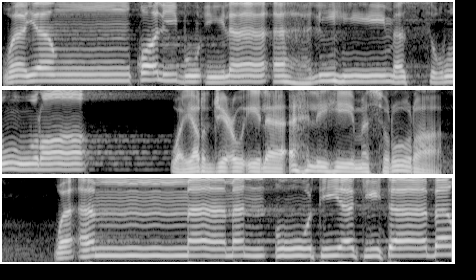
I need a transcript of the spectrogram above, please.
وينقلب إلى أهله مسرورا. ويرجع إلى أهله مسرورا. واما من اوتي كتابه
